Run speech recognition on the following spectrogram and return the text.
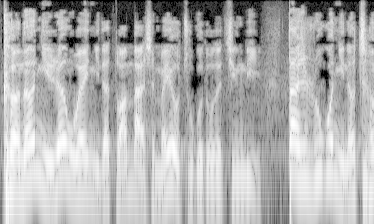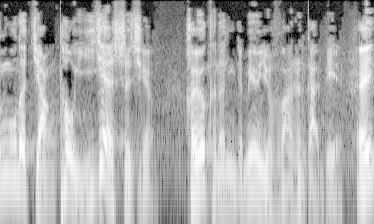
可能你认为你的短板是没有足够多的精力，但是如果你能成功的讲透一件事情，很有可能你的命运就会发生改变。哎，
